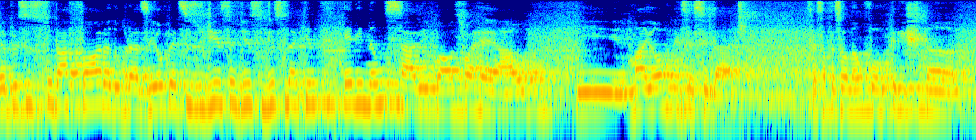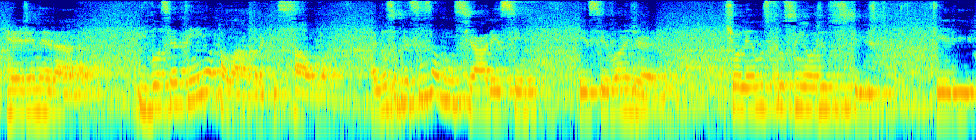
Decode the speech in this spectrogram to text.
eu preciso estudar fora do Brasil, eu preciso disso, disso, disso, daquilo. Ele não sabe qual a sua real e maior necessidade se essa pessoa não for cristã, regenerada. E você tem a palavra que salva. Aí você precisa anunciar esse, esse evangelho. Que olhemos para o Senhor Jesus Cristo. Ele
